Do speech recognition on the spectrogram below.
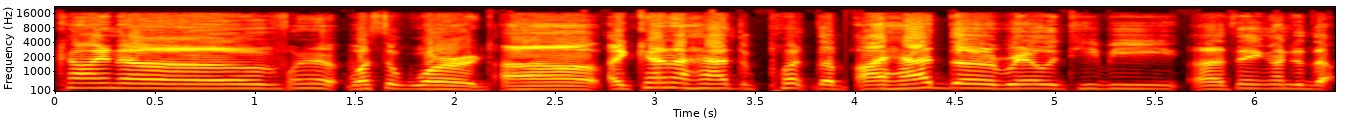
kind of what, what's the word? Uh, I kind of had to put the I had the reality TV uh, thing under the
